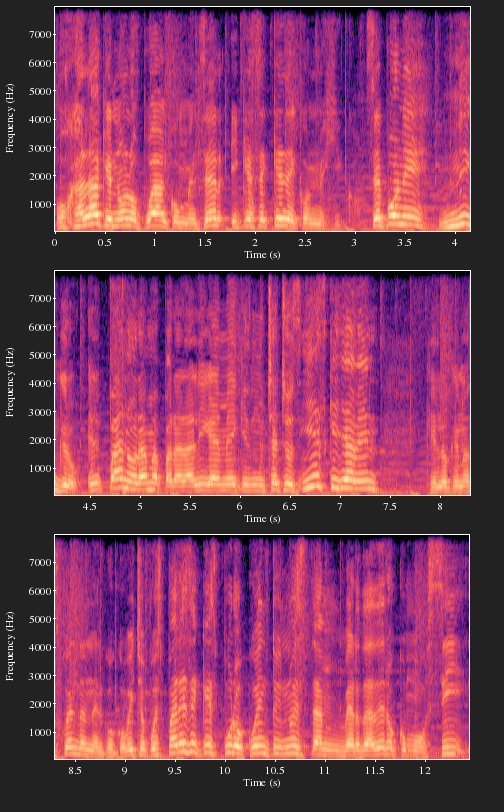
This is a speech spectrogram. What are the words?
Ojalá que no lo puedan convencer y que se quede con México. Se pone negro el panorama para la Liga MX muchachos y es que ya ven que lo que nos cuentan del Cocobicho pues parece que es puro cuento y no es tan verdadero como sí,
